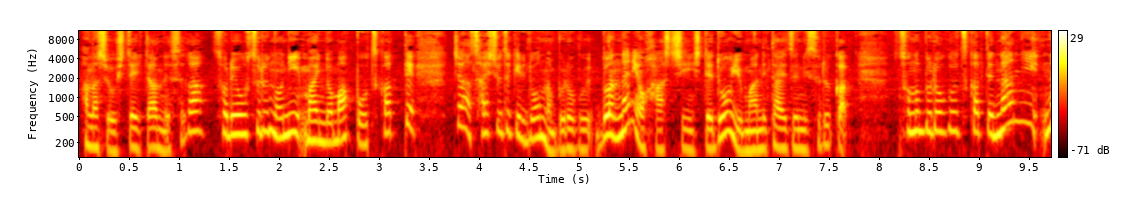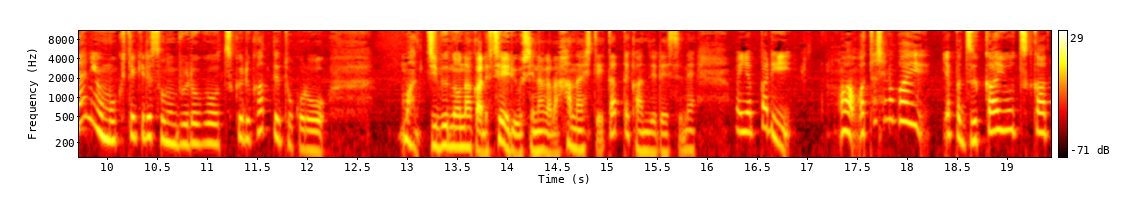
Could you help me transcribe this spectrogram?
話をしていたんですが、それをするのにマインドマップを使って、じゃあ最終的にどんなブログ、ど何を発信して、どういうマネタイズにするか、そのブログを使って何、何を目的でそのブログを作るかっていうところを、まあ自分の中で整理をしながら話していたって感じですね。やっぱり、まあ、私の場合、やっぱ図解を使っ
